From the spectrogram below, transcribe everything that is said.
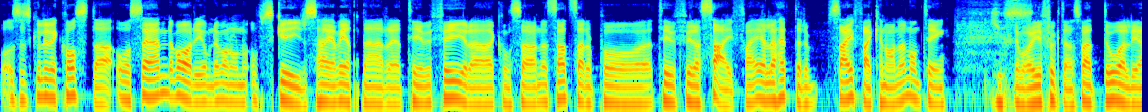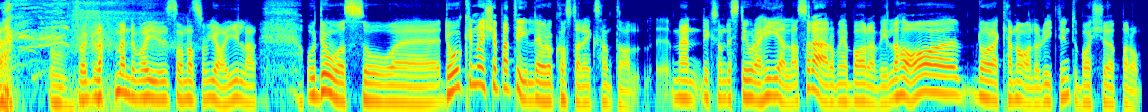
Och så skulle det kosta. Och sen var det om det var någon obskyr så här. Jag vet när eh, TV4-koncernen satsade på TV4 Sci-Fi. Eller hette det Sci-Fi-kanalen någonting. Just. Det var ju fruktansvärt dåliga programmen. Men det var ju sådana som jag gillar. Och då så eh, då kunde man köpa till det och då kostade det x antal. Men liksom det stora hela sådär om jag bara ville ha eh, några kanaler. Då gick det inte bara att köpa dem.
